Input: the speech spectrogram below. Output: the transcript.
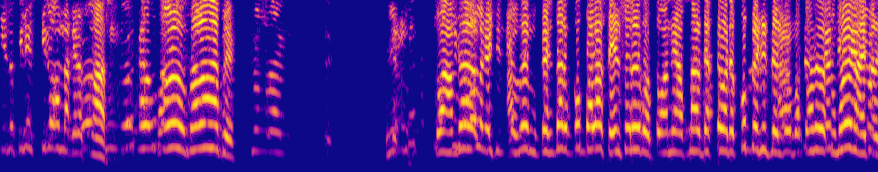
কিলো কিলো কীরকম লাগে? আপনার ও ভালো আছে। তো আমরা আমরা মুকেশদার খুব ভালো সেলস হলে বর্তমানে আপনার দেখতে পারেন খুব বেশি সেলস বর্তমানে সময় নাই তার।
